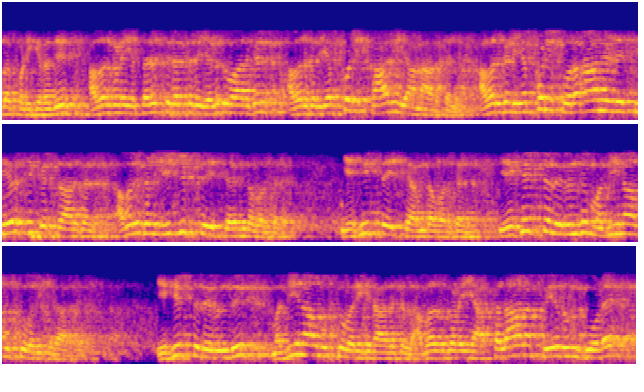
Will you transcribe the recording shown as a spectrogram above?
ஓதப்படுகிறது. அவர்களுடைய சரித்திரத்தில் எழுதுவார்கள் அவர்கள் எப்படி காரியானார்கள் அவர்கள் எப்படி குரானிலே தேர்ச்சி பெற்றார்கள். அவர்கள் ஈஜிப்தை சேர்ந்தவர்கள். எகிப்தை சேர்ந்தவர்கள். எகிப்திலிருந்து மதீனாவுக்கு வருகிறார்கள். எகிப்திலிருந்து மதீனாவுக்கு வருகிறார்கள். அவர்களுடைய அசலான பேரும் கூட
